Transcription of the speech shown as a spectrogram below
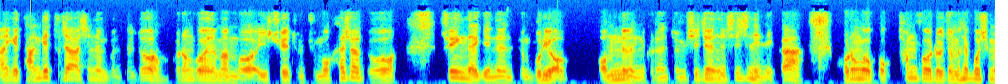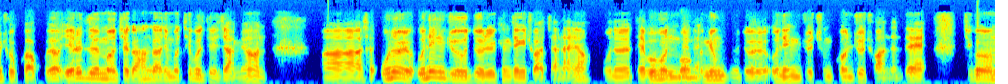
만약에 단기 투자하시는 분들도 그런 거에만 뭐 이슈에 좀 주목하셔도 수익 내기는 좀 무리 없, 없는 그런 좀 시즌, 시즌이니까 그런 거 꼭 참고를 좀 해보시면 좋을 것 같고요. 예를 들면 제가 한 가지 뭐 팁을 드리자면, 아, 사- 오늘 은행주들 굉장히 좋았잖아요. 오늘 대부분 뭐 네네. 금융주들, 은행주, 증권주 좋았는데, 지금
